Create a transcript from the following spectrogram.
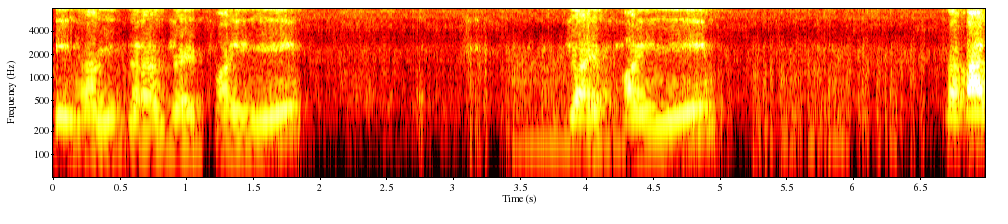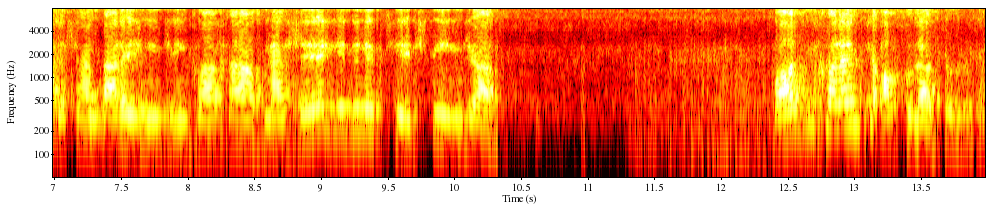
این هم می‌ذارم جای پایینی. جای پایینی. و بعدش هم برای اینکه این کار خراب نشه یه دونه PHP اینجا. باز می‌کنم که آکولاد رو بزنم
